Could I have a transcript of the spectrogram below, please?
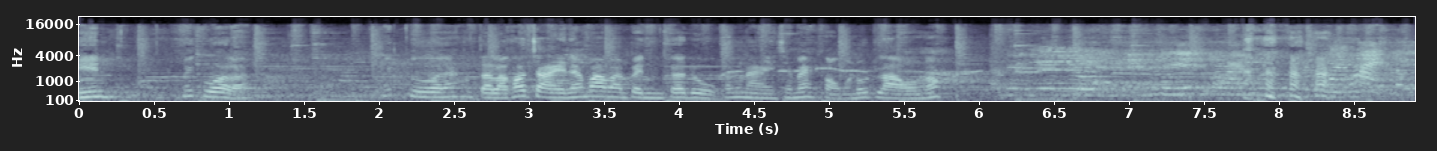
นินไม่กลัวเหรอไม่กลัวนะแต่เราเข้าใจนะว่ามันเป็นกระดูกข้างในใช่ไหมของมนุษย์เราเนาะถ่ายตรง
